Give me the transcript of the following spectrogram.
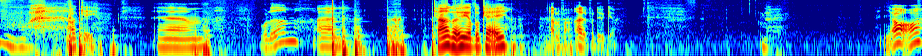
Uh, Okej. Um, volym är kanske helt okej. I alla fall, är det får duga. Ja,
